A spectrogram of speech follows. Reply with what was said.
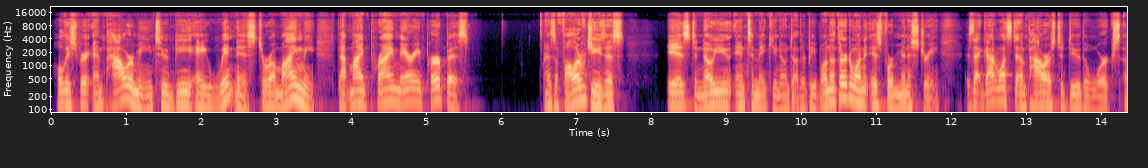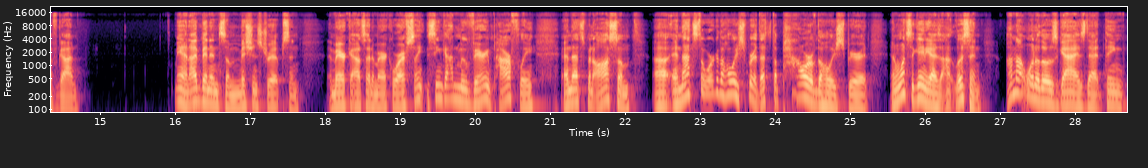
Holy Spirit, empower me to be a witness, to remind me that my primary purpose as a follower of Jesus is to know you and to make you known to other people. And the third one is for ministry, is that God wants to empower us to do the works of God. Man, I've been in some mission trips and America outside America, where I've seen God move very powerfully, and that's been awesome. Uh, and that's the work of the Holy Spirit. That's the power of the Holy Spirit. And once again, guys, I, listen, I'm not one of those guys that think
